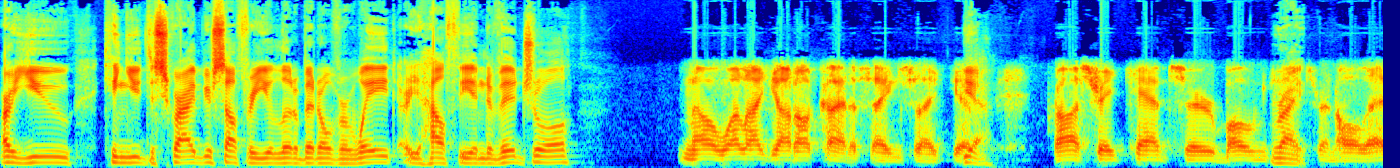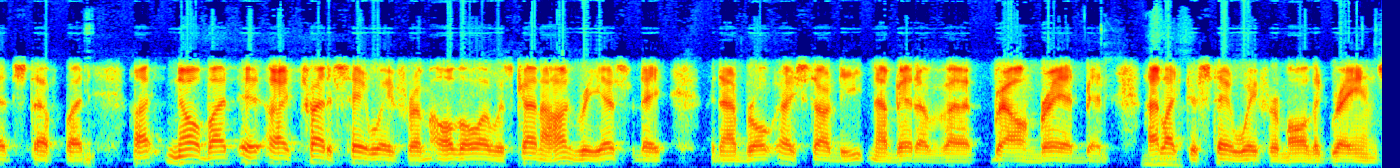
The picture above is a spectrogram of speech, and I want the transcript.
Are you, can you describe yourself? Are you a little bit overweight? Are you a healthy individual? No, well, I got all kind of things like uh, yeah prostate cancer, bone Right. cancer, and all that stuff. But uh, no, but uh, I try to stay away from. Although I was kind of hungry yesterday, and I broke. I started eating a bit of uh, brown bread, but I like to stay away from all the grains.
